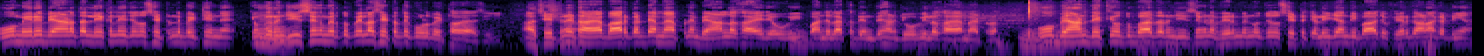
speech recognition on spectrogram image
ਉਹ ਮੇਰੇ ਬਿਆਨ ਤਾਂ ਲਿਖ ਲਏ ਜਦੋਂ ਸਿੱਟ ਨੇ ਬੈਠੇ ਨੇ ਕਿਉਂਕਿ। ਰਣਜੀਤ ਸਿੰਘ ਮੇਰੇ ਤੋਂ ਪਹਿਲਾਂ ਸਿੱਟ ਦੇ ਕੋਲ ਬੈਠਾ ਹੋਇਆ ਸੀ ਜੀ ਸਿੱਟ ਨੇ ਠਾਇਆ ਬਾਹਰ ਕੱਢਿਆ ਮੈਂ ਆਪਣੇ ਬਿਆਨ ਲਿਖਾਏ ਜੋ ਵੀ ਹੂੰ। 5 ਲੱਖ ਦਿੰਦੇ ਹਨ ਜੋ ਵੀ ਲਿਖਾਇਆ ਮੈਟਰ। ਉਹ ਬਿਆਨ ਦੇਖ ਕੇ ਉਸ ਤੋਂ ਬਾਅਦ ਰਣਜੀਤ ਸਿੰਘ ਨੇ ਫਿਰ ਮੈਨੂੰ ਜਦੋਂ ਸਿੱਟ ਚਲੀ ਜਾਂਦੀ ਬਾਅਦ ਚ ਫਿਰ ਗਾਲਾਂ ਕੱਢੀਆਂ।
